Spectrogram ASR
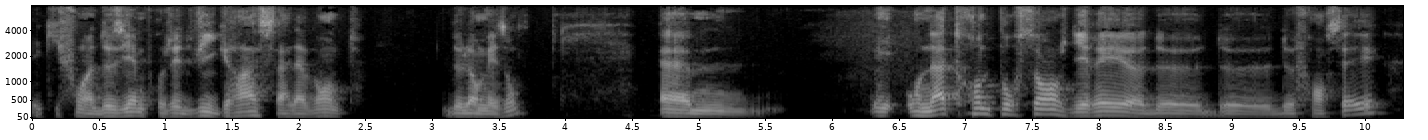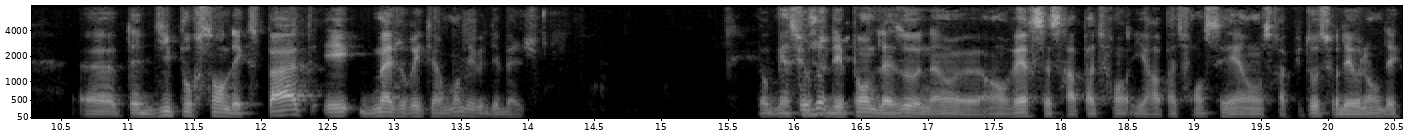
et qui font un deuxième projet de vie grâce à la vente de leur maison. Euh, et on a 30%, je dirais, de, de, de Français euh, peut-être 10% d'expats et majoritairement des, Belges. Donc bien sûr, tout dépend de la zone. Hein. Euh, Anvers, ça sera pas de il n'y aura pas de Français, hein. on sera plutôt sur des Hollandais.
